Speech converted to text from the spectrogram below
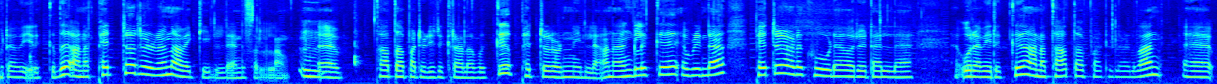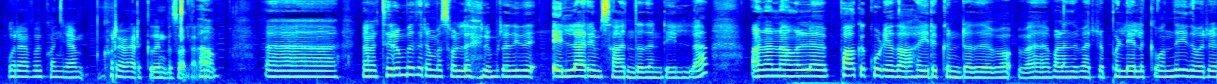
உறவு இருக்குது. ஆனால் பெற்றோருடன் அவைக்கு இல்லைன்னு சொல்லலாம். தாத்தா பாட்டியோட இருக்கிற அளவுக்கு பெற்றோருடன் இல்லை. ஆனால் எங்களுக்கு எப்படின்னா பெற்றோரோட கூட ஒரு நல்ல உறவு இருக்குது ஆனால் தாத்தா பாட்டியோட தான் உறவு கொஞ்சம் குறைவாக இருக்குதுன்னு சொல்லலாம். நாங்கள் திரும்ப திரும்ப சொல்ல விரும்புகிறது இது எல்லாரையும் சார்ந்ததுண்டு இல்லை. ஆனால் நாங்கள் பார்க்கக்கூடியதாக இருக்கின்றது. வளர்ந்து வர்ற பிள்ளைகளுக்கு வந்து இது ஒரு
